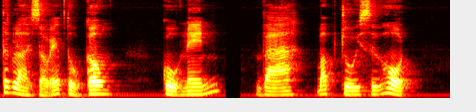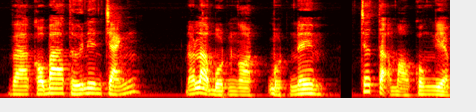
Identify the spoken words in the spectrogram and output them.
tức là dầu ép thủ công, củ nén và bắp chuối sứ hột. Và có ba thứ nên tránh, đó là bột ngọt, bột nêm, chất tạo màu công nghiệp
